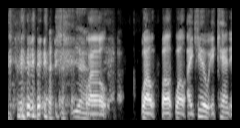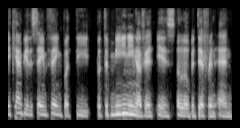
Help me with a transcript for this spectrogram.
yeah. Well, well, well, well, Aikido it can it can be the same thing, but the but the meaning of it is a little bit different, and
